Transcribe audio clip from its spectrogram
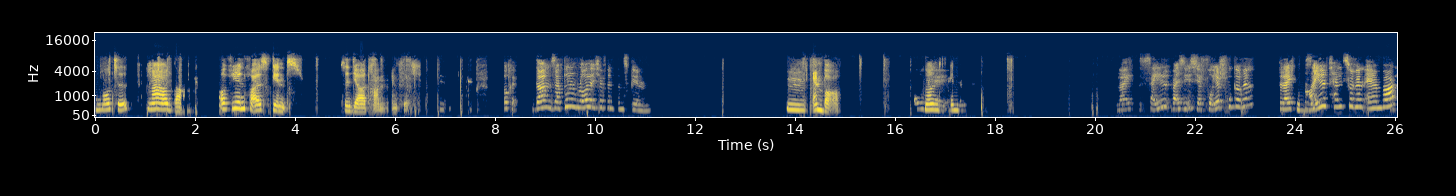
Mortis? Na, da. Auf jeden Fall Skins sind ja dran, eigentlich. Okay. Dann sag du einen Brawler, ich erfinde einen Skin. Hm, Amber. Nur ein Okay. Vielleicht Seil, weil sie ist ja Feuerspuckerin. Vielleicht Ja. Seiltänzerin Amber.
